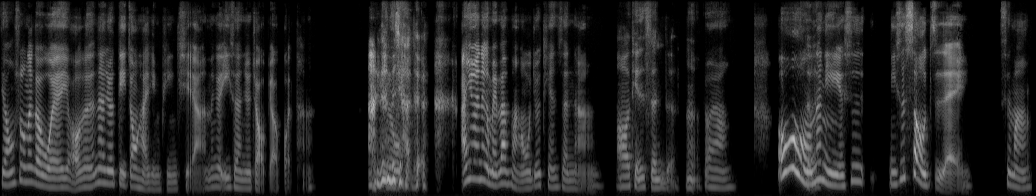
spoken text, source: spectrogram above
血红素那个我也有，的，那就地中海型贫血啊，那个医生就叫我不要管它啊，真的假的啊？因为那个没办法，我就天生啊，哦，天生的，嗯，对啊，哦，那你也是你是瘦子哎，是吗？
